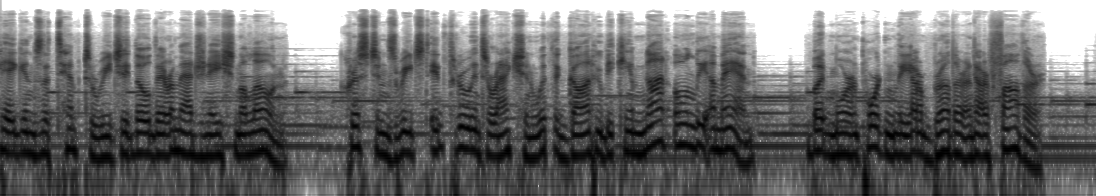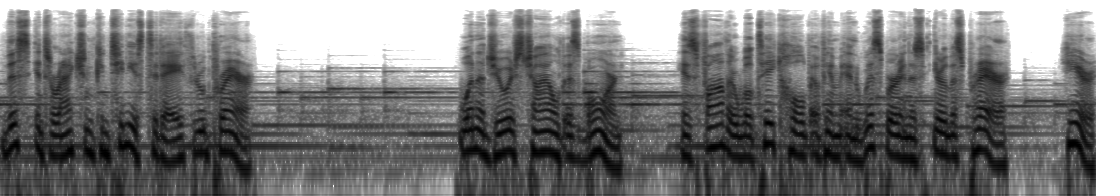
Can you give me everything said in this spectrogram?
Pagans attempt to reach it though their imagination alone. Christians reached it through interaction with the God who became not only a man, but more importantly our brother and our father. This interaction continues today through prayer. When a Jewish child is born, his father will take hold of him and whisper in his ear this prayer, Hear,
